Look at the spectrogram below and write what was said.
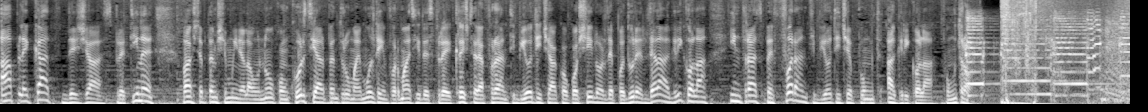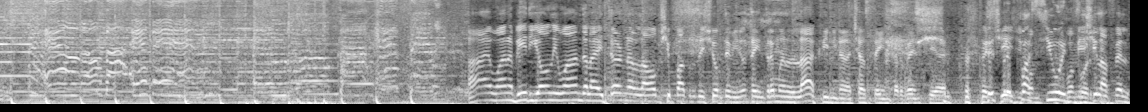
A plecat deja spre tine. Vă așteptăm și mâine la un nou concurs, iar pentru mai multe informații despre creșterea fără antibiotice a cocoșilor de pădure de la Agricola, intrați pe fărăantibiotice.agricola.ro wanna be the only one de la Eternal la 8 și 48 de minute Intrăm în lacrimi în această intervenție Despre Și vom- pasiuni Vom ieși vorbim. la fel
